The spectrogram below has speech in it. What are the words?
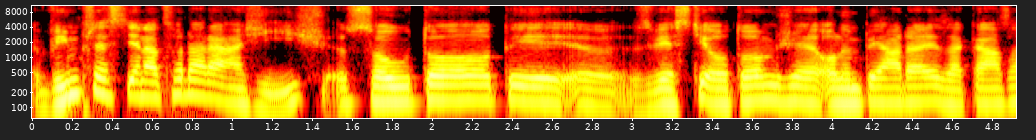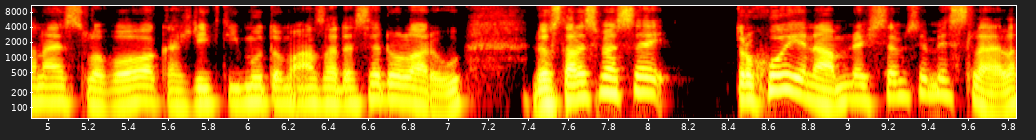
Vím přesně, na co narážíš. Jsou to ty eh, zvěsti o tom, že olympiáda je zakázané slovo a každý v týmu to má za 10 dolarů. Dostali jsme se trochu jinam, než jsem si myslel,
